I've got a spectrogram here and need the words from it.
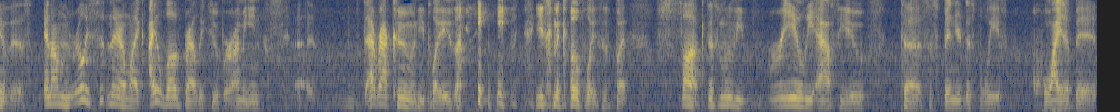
of this. And I'm really sitting there and like, I love Bradley Cooper. I mean, uh, that raccoon he plays, I mean, he, he's gonna go places, but fuck, this movie really asks you to suspend your disbelief quite a bit.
